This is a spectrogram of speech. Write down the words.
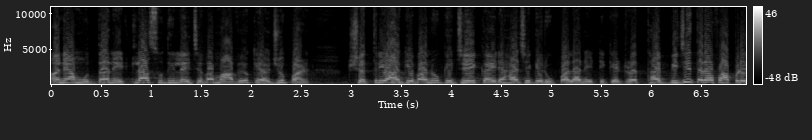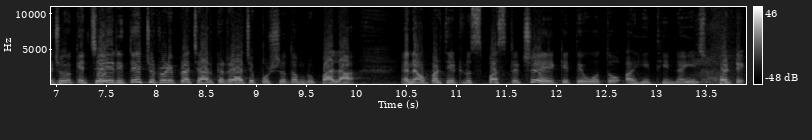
અને આ મુદ્દાને એટલા સુધી લઈ જવામાં આવ્યો કે હજુ પણ ક્ષત્રિય આગેવાનો કે જે કહી રહ્યા છે કે રૂપાલાની ટિકિટ રદ થાય. બીજી તરફ આપણે જોયું કે જે રીતે ચૂંટણી પ્રચાર કરી રહ્યા છે પુરુષોત્તમ રૂપાલા, એના ઉપરથી એટલું સ્પષ્ટ છે કે તેઓ તો અહીંથી નહીં જ હટે.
